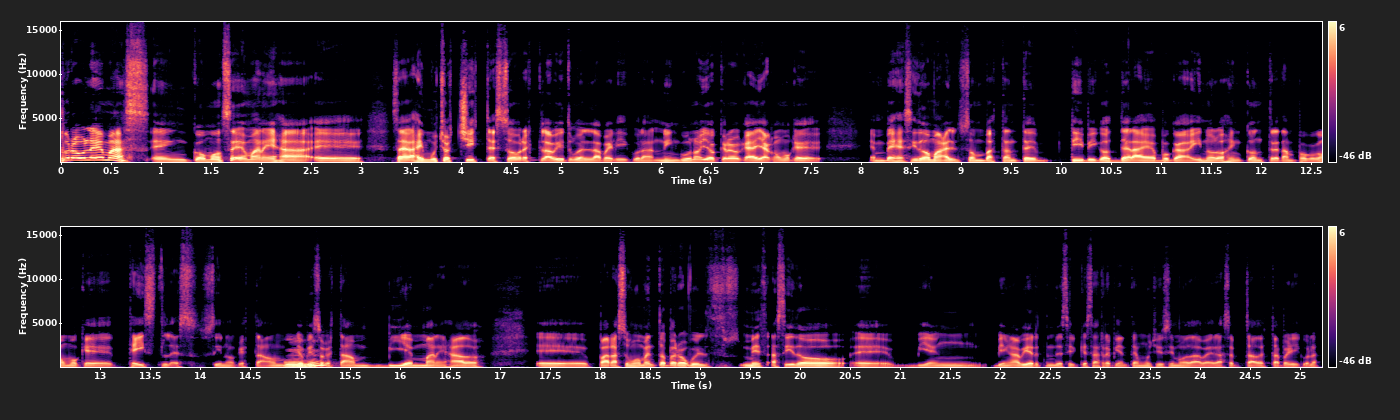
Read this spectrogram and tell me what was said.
problemas en cómo se maneja. Eh, o sea, hay muchos chistes sobre esclavitud en la película. Ninguno yo creo que haya como que envejecido mal. Son bastante típicos de la época y no los encontré tampoco como que tasteless, sino que estaban, yo pienso que estaban bien manejados eh, para su momento, pero Will Smith ha sido eh, bien, bien abierto en decir que se arrepiente muchísimo de haber aceptado esta película.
